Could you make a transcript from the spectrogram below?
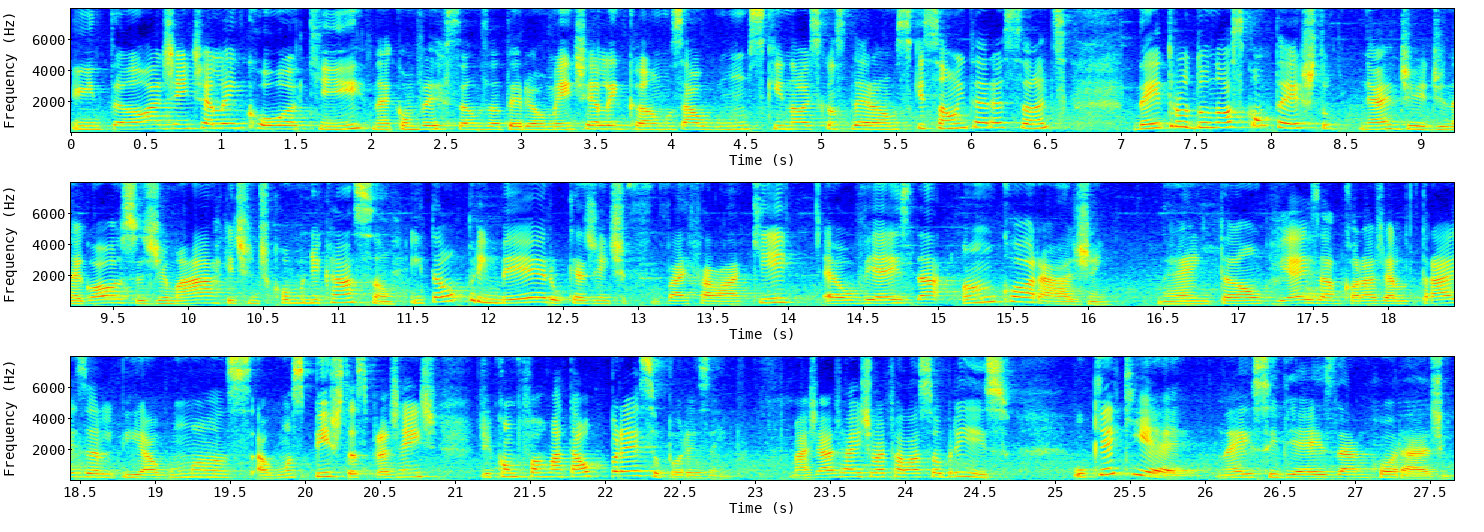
Então, a gente elencou aqui, né? Conversamos anteriormente, elencamos alguns que nós consideramos que são interessantes dentro do nosso contexto, né? De, de negócios, de marketing, de comunicação. Então, o primeiro que a gente vai falar aqui é o viés da ancoragem. Né? Então, o viés da ancoragem ela traz ali algumas, algumas pistas para gente de como formatar o preço, por exemplo. Mas já já a gente vai falar sobre isso. O que, que é né, esse viés da ancoragem?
